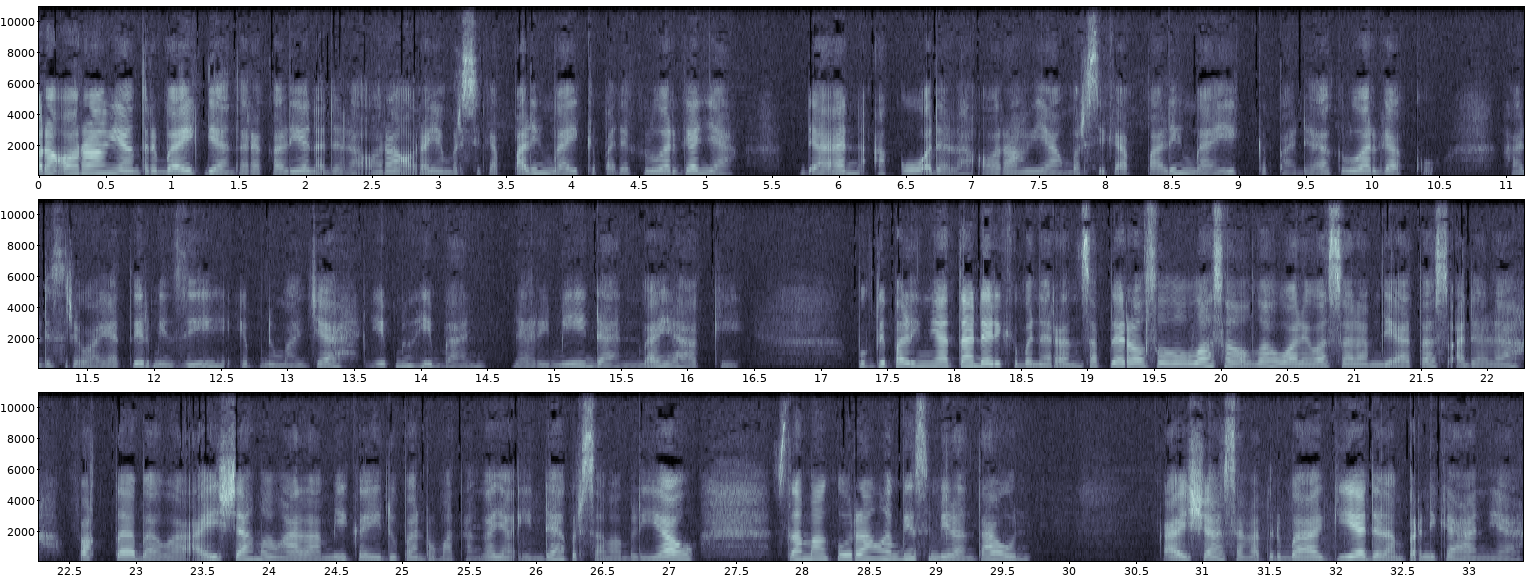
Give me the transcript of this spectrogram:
Orang-orang yang terbaik di antara kalian adalah orang-orang yang bersikap paling baik kepada keluarganya, dan aku adalah orang yang bersikap paling baik kepada keluargaku. Hadis riwayat Tirmizi, Ibnu Majah, Ibnu Hibban, dari Mi dan Baihaqi. Bukti paling nyata dari kebenaran sabda Rasulullah SAW di atas adalah fakta bahwa Aisyah mengalami kehidupan rumah tangga yang indah bersama beliau selama kurang lebih 9 tahun. Aisyah sangat berbahagia dalam pernikahannya.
